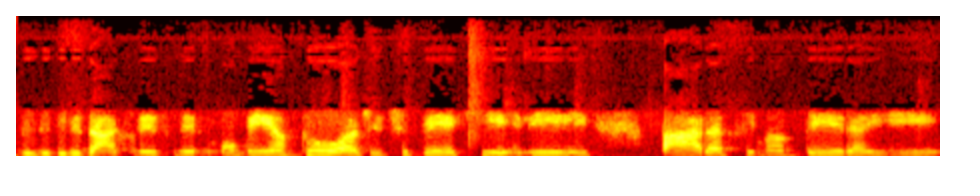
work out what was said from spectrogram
visibilidade nesse mesmo momento, a gente vê que ele, para se manter aí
